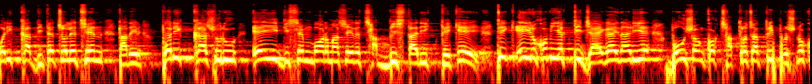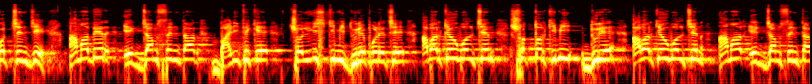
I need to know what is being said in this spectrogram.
পরীক্ষা দিতে চলেছেন। তাদের পরীক্ষা শুরু এই ডিসেম্বর মাসের ২৬ তারিখ থেকে। ঠিক এই রকমই একটি জায়গায় দাঁড়িয়ে বহু সংখ্যক ছাত্রছাত্রী প্রশ্ন করছেন যে, আমাদের এক্সাম সেন্টার বাড়ি থেকে চল্লিশ কিমি দূরে পড়েছে। আবার কেউ বলছেন সত্তর কিমি দূরে, আবার কেউ বলছেন আমার এক্সাম সেন্টার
